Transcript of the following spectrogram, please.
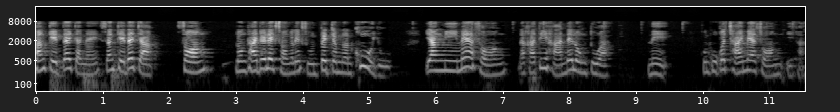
สังเกตได้จากไหน สังเกตได้จากสองลงท้ายด้วยเลขสองกับเลขศูนย์เป็นจำนวนคู่อยู่ ยังมีแม่สองนะคะที่หารได้ลงตัวนี่คุณครูก็ใช้แม่สองอีกค่ะ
